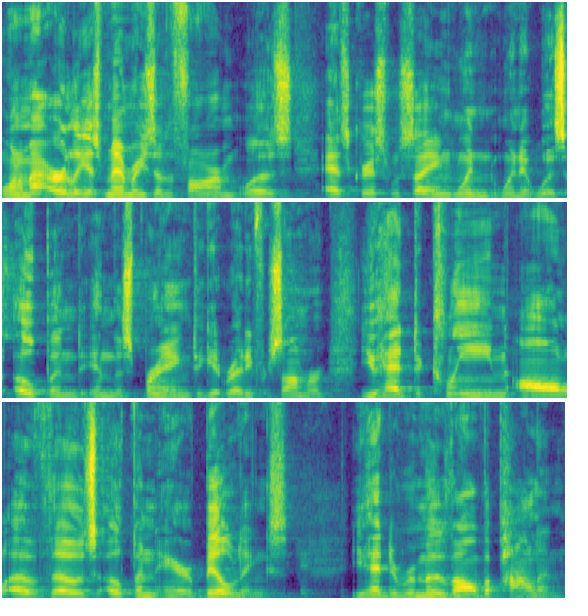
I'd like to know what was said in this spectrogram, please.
One of my earliest memories of the farm was, as Chris was saying, when, when it was opened in the spring to get ready for summer, you had to clean all of those open air buildings. you had to remove all the pollen.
